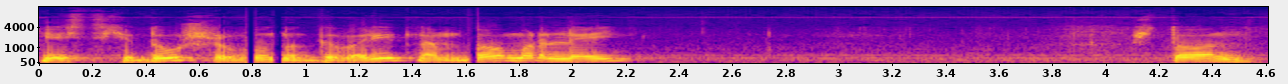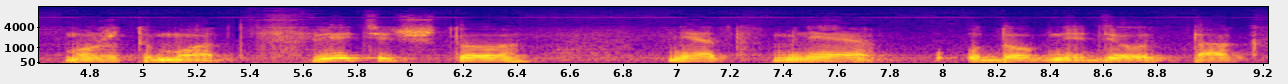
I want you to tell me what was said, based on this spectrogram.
есть хидуш, Равуна говорит нам, домарлей, что он может ему ответить, что нет, мне удобнее делать так,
